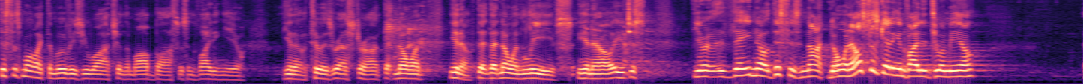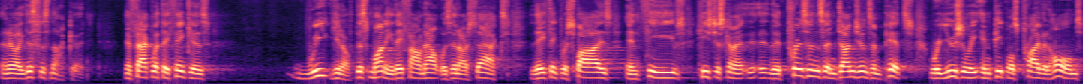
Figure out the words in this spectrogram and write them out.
This is more like the movies you watch and the mob boss is inviting you you know, to his restaurant that no one, you know, that, that no one leaves, you know. You just, you they know this is not, no one else is getting invited to a meal. And they're like, this is not good. In fact, what they think is, we, you know, this money they found out was in our sacks. They think we're spies and thieves. He's just going to, the prisons and dungeons and pits were usually in people's private homes.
